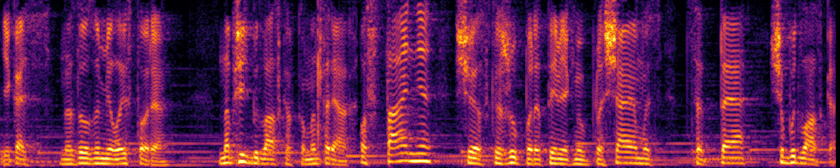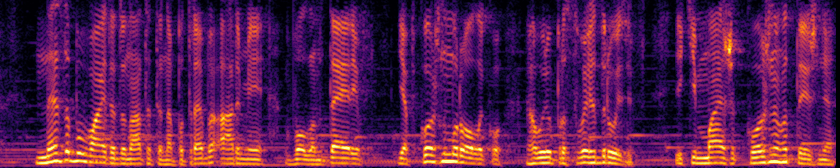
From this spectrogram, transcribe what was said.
якась незрозуміла історія? Напишіть, будь ласка, в коментарях. Останнє, що я скажу перед тим, як ми прощаємось, це те, що, будь ласка, не забувайте донатити на потреби армії, волонтерів. Я в кожному ролику говорю про своїх друзів, які майже кожного тижня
